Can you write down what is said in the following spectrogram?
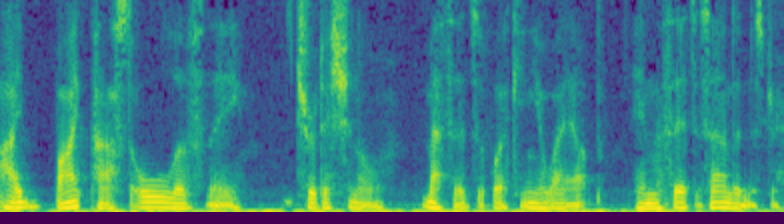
I bypassed all of the traditional methods of working your way up in the theatre sound industry.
